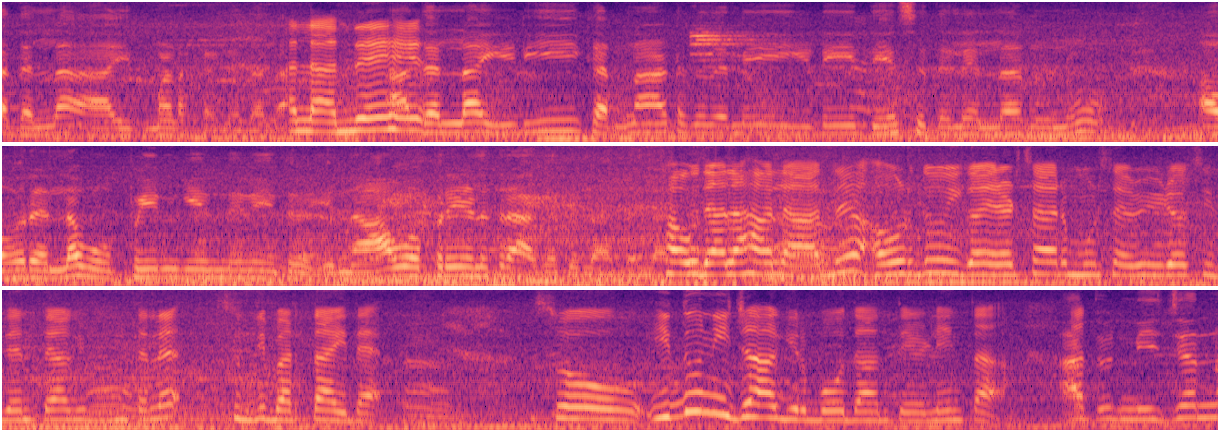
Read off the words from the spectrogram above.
ಅದೆಲ್ಲ ಇದು ಮಾಡೋಕ್ಕಾಗೋದಲ್ಲ. ಅಲ್ಲ ಅಂದರೆ ಅದೆಲ್ಲ ಇಡೀ ಕರ್ನಾಟಕದಲ್ಲಿ ಇಡೀ ದೇಶದಲ್ಲಿ ಎಲ್ಲಾನು ಅವರೆಲ್ಲ ಒಪಿನಿಯನ್ ಇದು ನಾವು ಒಬ್ಬರೇ ಹೇಳಿದ್ರೆ ಆಗೋದಿಲ್ಲ ಅದೆಲ್ಲ. ಹೌದಲ್ಲ ಅಲ್ಲ ಆದರೆ ಅವ್ರದ್ದು ಈಗ ಎರಡು ಸಾವಿರ ಮೂರು ಸಾವಿರ ವೀಡಿಯೋಸ್ ಇದೆ ಅಂತ ಆಗಿದೆ ಅಂತಲೇ ಸುದ್ದಿ ಬರ್ತಾ ಇದೆ. ಸೊ ಇದು ನಿಜ ಆಗಿರ್ಬೋದಾ ಅಂತ ಹೇಳಿ ಅಂತ. ಅದು ನಿಜನ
